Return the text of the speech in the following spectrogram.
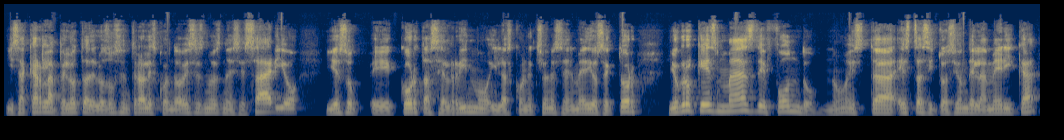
y sacar la pelota de los dos centrales cuando a veces no es necesario y eso eh, cortas el ritmo y las conexiones en el medio sector. Yo creo que es más de fondo, ¿no? Esta, esta situación del América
